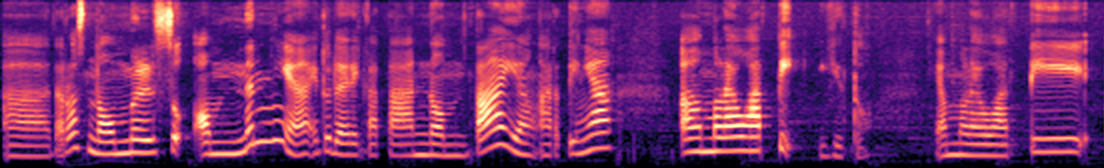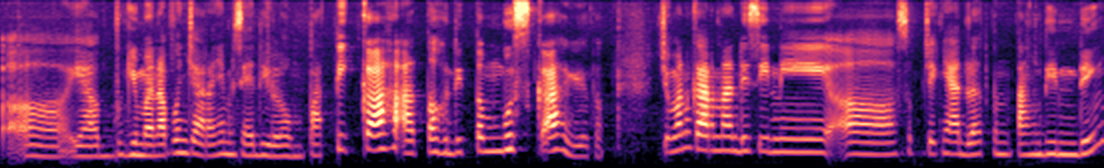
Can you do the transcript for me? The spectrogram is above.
eh, terus nomel su omnennya itu dari kata nomta yang artinya eh, melewati gitu. Yang melewati eh, ya bagaimanapun caranya misalnya dilompatikah atau ditembuskah gitu. Cuman karena di sini eh, subjeknya adalah tentang dinding,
